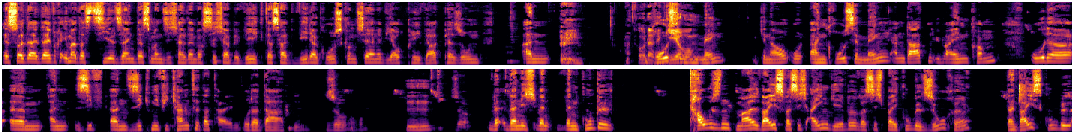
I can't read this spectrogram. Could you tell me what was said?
Es sollte halt einfach immer das Ziel sein, dass man sich halt einfach sicher bewegt, dass halt weder Großkonzerne wie auch Privatpersonen an Oder großen Regierung. Mengen, genau, an große Mengen an Daten übereinkommen oder ähm, an, an signifikante Dateien oder Daten. So, Mhm. so. Wenn ich, wenn, wenn Google tausendmal weiß, was ich eingebe, was ich bei Google suche, dann weiß Google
